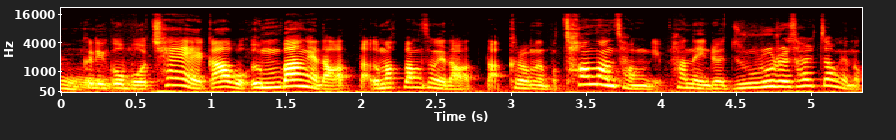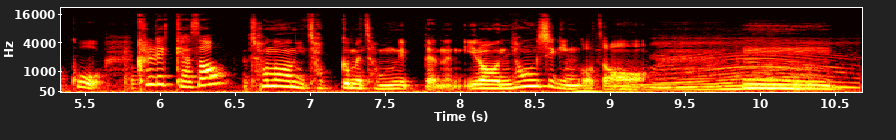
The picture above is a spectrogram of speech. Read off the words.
오. 그리고 뭐 최애가 뭐 음방에 나왔다, 음악 방송에 나왔다. 그러면 뭐 천 원 적립하는 이런 룰을 설정해 놓고 클릭해서 천 원이 적금에 적립되는 이런 형식인 거죠. 음.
